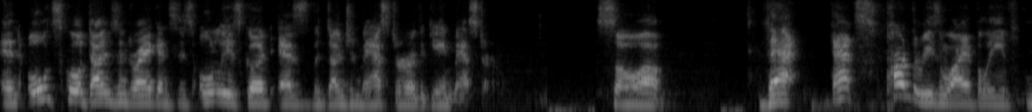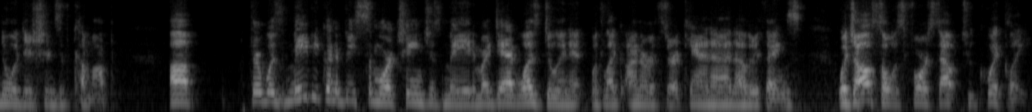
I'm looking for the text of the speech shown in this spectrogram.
and old school dungeons and dragons is only as good as the dungeon master or the game master so uh, that that's part of the reason why I believe new editions have come up. Uh, there was maybe going to be some more changes made, and my dad was doing it with like Unearthed Arcana and other things, which also was forced out too quickly.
